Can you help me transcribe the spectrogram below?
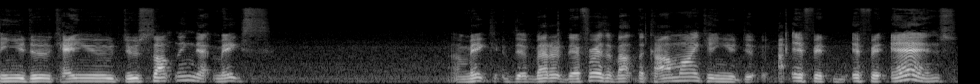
Can you do? Can you do something that makes uh, make the better difference about the combine? Can you do if it if it ends?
